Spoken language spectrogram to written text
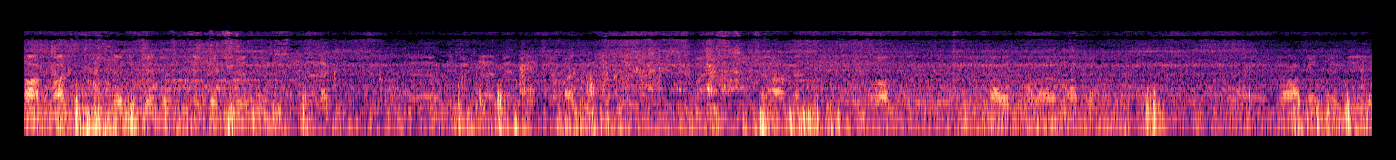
fark var. Tebrik ediyoruz, teşekkür ediyoruz. Ee, e, devam ediyor diye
